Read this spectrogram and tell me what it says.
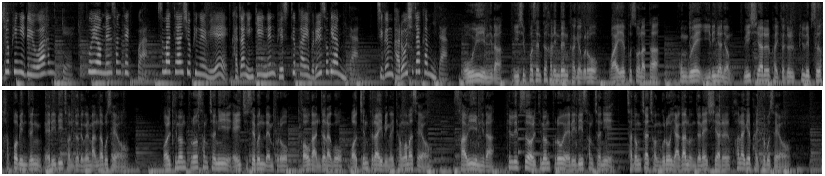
쇼핑 리드요와 함께 후회 없는 선택과 스마트한 쇼핑을 위해 가장 인기 있는 베스트 5를 소개합니다. 지금 바로 시작합니다. 5위입니다. 20% 할인된 가격으로 YF 소나타 09의 12년형 위시아를 밝혀줄 필립스 합법 인증 LED 전조 등을 만나보세요. 얼티넌 프로 3002 H7 램프로 더욱 안전하고 멋진 드라이빙을 경험하세요. 4위입니다. 필립스 얼티논 프로 LED 3002 자동차 전구로 야간 운전의 시야를 환하게 밝혀보세요.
